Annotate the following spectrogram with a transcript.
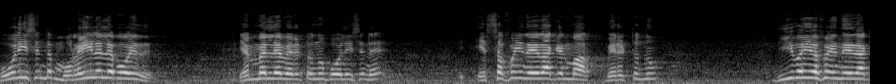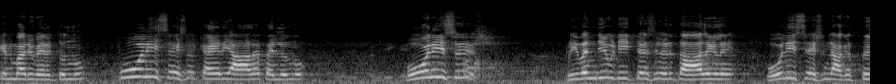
പോലീസിന്റെ മുറയിലല്ലേ പോയത്? എം എൽ എ വിരട്ടുന്നു പോലീസിനെ. എസ് എഫ് ഐ നേതാക്കന്മാർ വിരട്ടുന്നു. ഡിവൈഎഫ്ഐ നേതാക്കന്മാർ വിരട്ടുന്നു. പോലീസ് സ്റ്റേഷനിൽ കയറി ആളെ തല്ലുന്നു. പോലീസ് പ്രിവന്റീവ് ഡീറ്റെയിൽസിലെടുത്ത ആളുകളെ പോലീസ് സ്റ്റേഷന്റെ അകത്ത്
